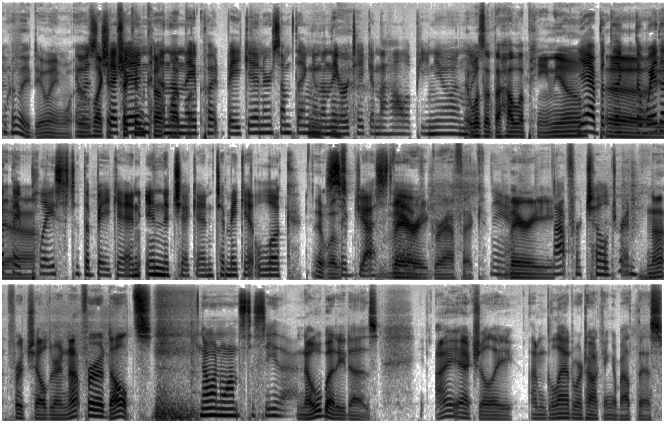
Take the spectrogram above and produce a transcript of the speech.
what were they doing? it, was, like chicken, a chicken cutlet. and then they put bacon or something, and then they were taking the jalapeno and it like, was it the jalapeno? Yeah, but the the Uh, way that yeah. they placed the bacon in the chicken to make it look it was suggestive, very graphic, Yeah. very not for children. not for children, not for adults. No one wants to see that. Nobody does. I actually, I'm glad we're talking about this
